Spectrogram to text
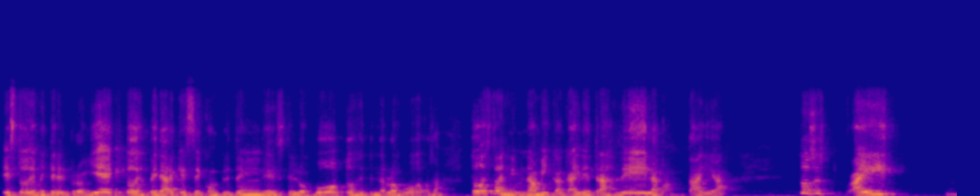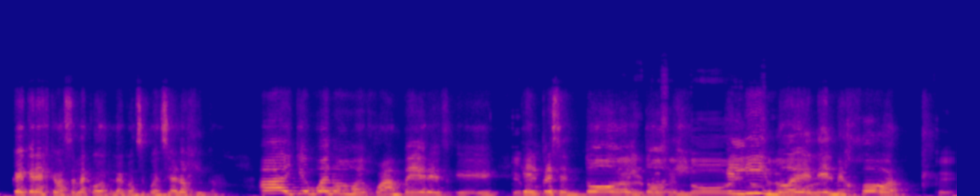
esto de meter el proyecto, de esperar que se completen este, los votos, de tener los votos, o sea, toda esta dinámica que hay detrás de la pantalla. Entonces, ahí, ¿qué crees que va a ser la, la consecuencia lógica? Ay, qué bueno Juan Pérez, que, que, él presentó y todo, y qué lindo él, el mejor. Sí.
